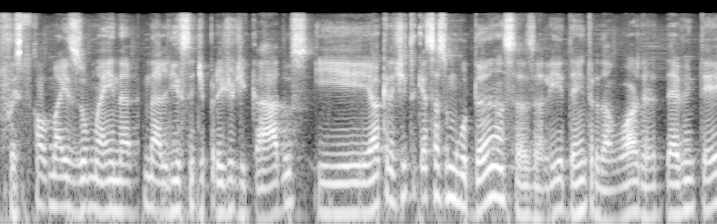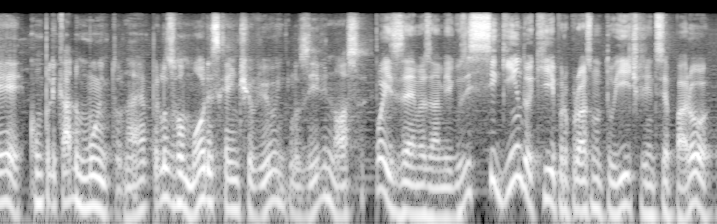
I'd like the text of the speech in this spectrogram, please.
foi só mais uma aí na, na lista de prejudicados e eu acredito que essas mudanças ali dentro da Warner devem ter complicado muito, né, pelos rumores que a gente viu, inclusive, nossa. Pois é, meus amigos, e seguindo aqui para o próximo tweet que a gente separou,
